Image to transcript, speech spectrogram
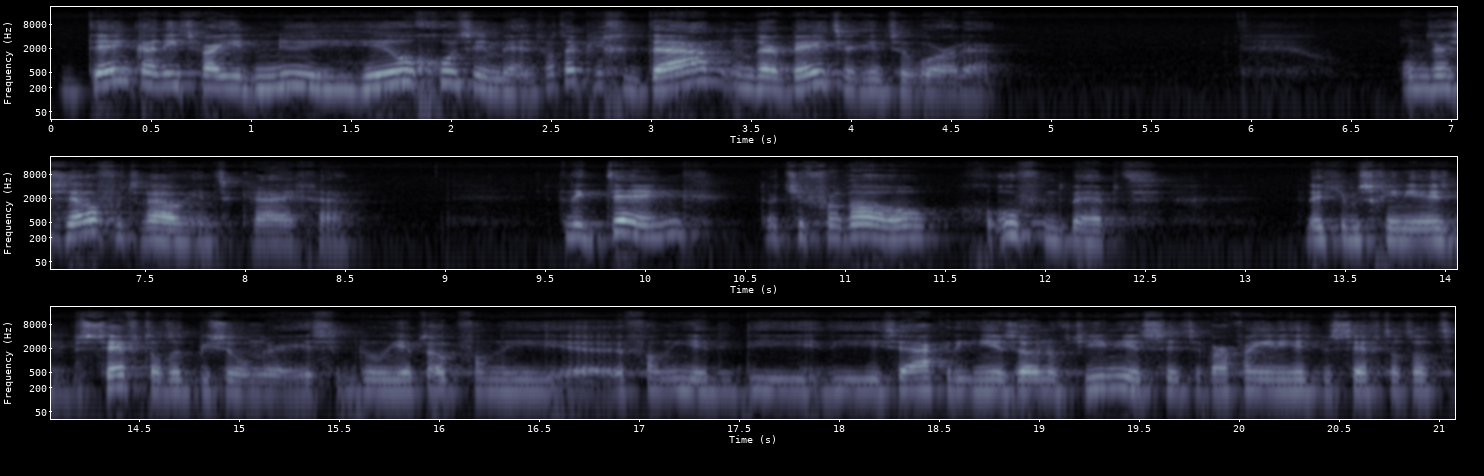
Denk aan iets waar je nu heel goed in bent. Wat heb je gedaan om daar beter in te worden? om er zelfvertrouwen in te krijgen. En ik denk dat je vooral geoefend hebt. Dat je misschien niet eens beseft dat het bijzonder is. Ik bedoel, je hebt ook van die, uh, van die, die, die, zaken die in je zone of genius zitten, waarvan je niet eens beseft dat dat,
